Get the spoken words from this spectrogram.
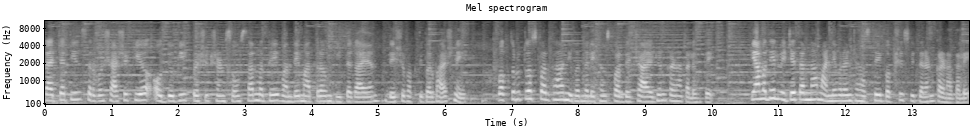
राज्यातील सर्व शासकीय औद्योगिक प्रशिक्षण संस्थांमध्ये वंदे मातरम गीतगायन देशभक्तीपर भाषणे वक्तृत्व स्पर्धा निबंध लेखन स्पर्धेचे आयोजन करण्यात आले होते. यामधील विजेत्यांना मान्यवरांच्या हस्ते बक्षीस वितरण करण्यात आले.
